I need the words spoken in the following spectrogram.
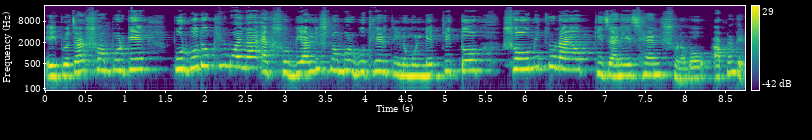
এই প্রচার সম্পর্কে পূর্ব দক্ষিণ ময়না একশো বিয়াল্লিশ নম্বর বুথের তৃণমূল নেতৃত্ব সৌমিত্র নায়ক কি জানিয়েছেন শোনাবো আপনাদের।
